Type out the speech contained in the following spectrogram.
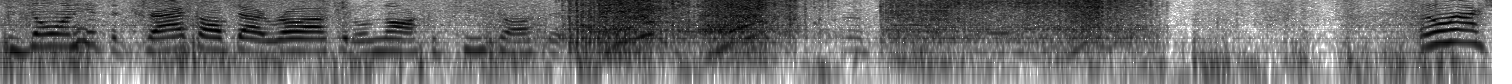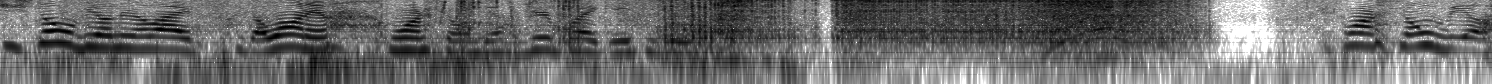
Just don't want to hit the track off that rock. It'll knock a tooth off it. I don't actually snowmobile in real life. Like I want to. I want to snowmobile. Dirt bike, ATV. Just want to snowmobile.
